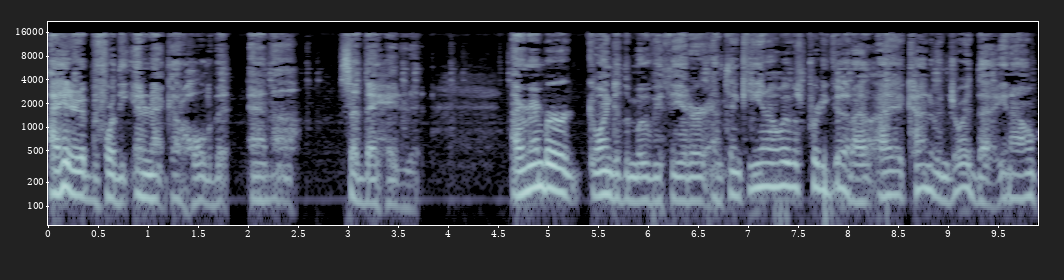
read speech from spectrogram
I hated it before the internet got a hold of it and uh, said they hated it. I remember going to the movie theater and thinking, you know, it was pretty good. I, I kind of enjoyed that, you know.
